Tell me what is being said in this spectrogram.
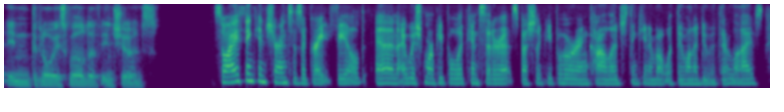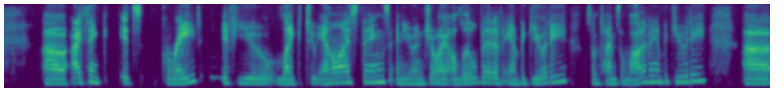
in the glorious world of insurance? So I think insurance is a great field, and I wish more people would consider it, especially people who are in college thinking about what they want to do with their lives. Uh, I think it's great if you like to analyze things and you enjoy a little bit of ambiguity, sometimes a lot of ambiguity. Uh,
